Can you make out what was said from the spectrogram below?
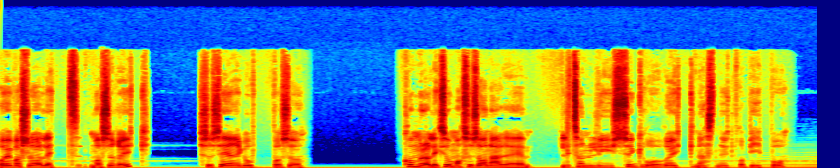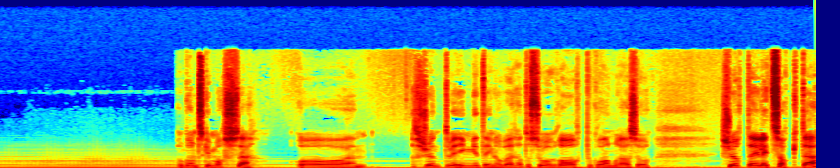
Oi, var ikke det litt masse røyk? Så ser jeg opp, og så kommer det liksom masse sånn her eh, Litt sånn lysegrå røyk nesten ut fra pipa. Og ganske masse. Og så skjønte vi ingenting. Og bare satt og så rart på hverandre, og så kjørte jeg litt sakte.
